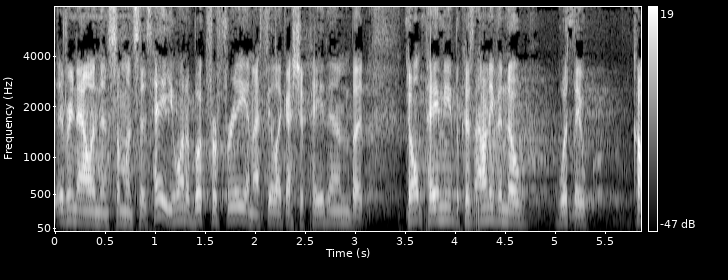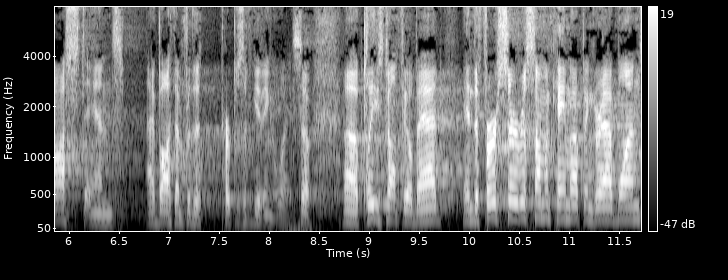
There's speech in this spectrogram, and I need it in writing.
every now and then someone says, Hey, you want a book for free? And I feel like I should pay them, but don't pay me because I don't even know what they cost, and I bought them for the purpose of giving away. So uh, please don't feel bad. In the first service, someone came up and grabbed one.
